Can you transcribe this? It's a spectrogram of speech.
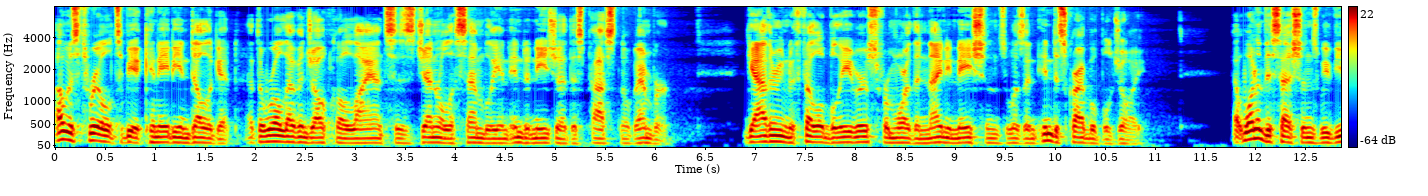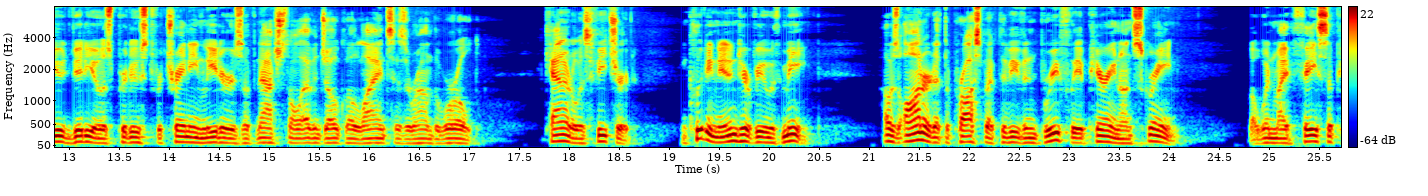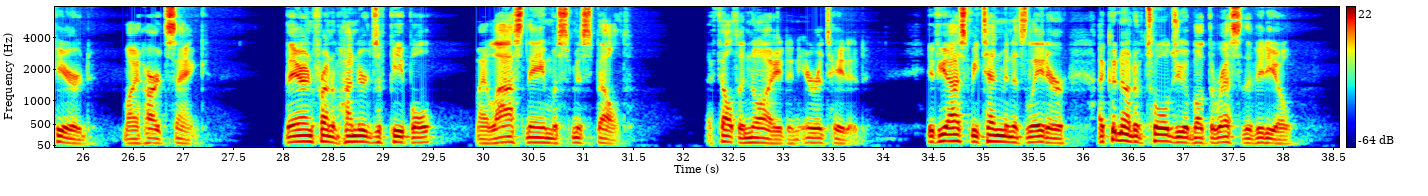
I was thrilled to be a Canadian delegate at the World Evangelical Alliance's General Assembly in Indonesia this past November. Gathering with fellow believers from more than 90 nations was an indescribable joy. At one of the sessions, we viewed videos produced for training leaders of national evangelical alliances around the world. Canada was featured, including an interview with me. I was honored at the prospect of even briefly appearing on screen. But when my face appeared, my heart sank. There, in front of hundreds of people, my last name was misspelt. I felt annoyed and irritated. If you asked me 10 minutes later, I could not have told you about the rest of the video.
